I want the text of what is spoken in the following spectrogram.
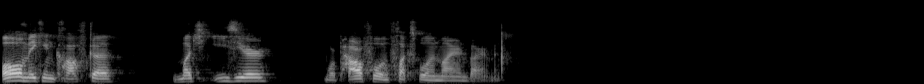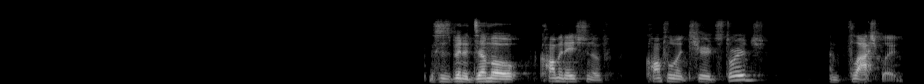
all making Kafka much easier, more powerful, and flexible in my environment. This has been a demo combination of Confluent tiered storage and FlashBlade.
